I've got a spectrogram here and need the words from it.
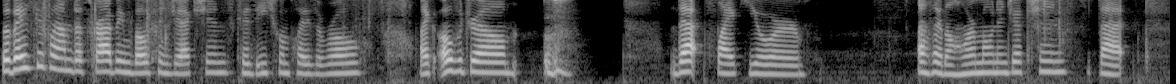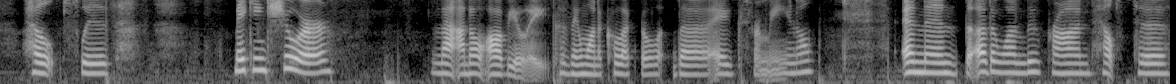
but basically I'm describing both injections because each one plays a role. Like Ovidrel, that's like your, that's like the hormone injection that helps with making sure that I don't ovulate because they want to collect the the eggs from me, you know. And then the other one, Lupron, helps to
